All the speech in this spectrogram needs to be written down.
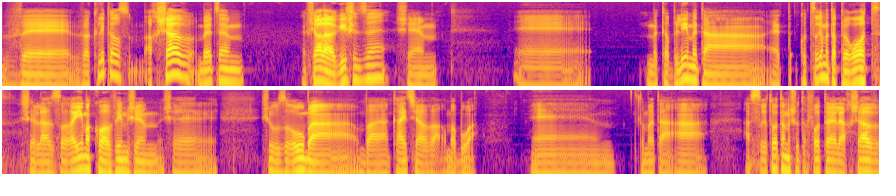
ו... והקליפרס עכשיו בעצם אפשר להרגיש את זה שהם אה, מקבלים את ה... את... קוצרים את הפירות של הזרעים הכואבים שהם... ש... שהוזרעו. בקיץ שעבר, בבועה. אה, זאת אומרת. השריטות המשותפות האלה עכשיו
